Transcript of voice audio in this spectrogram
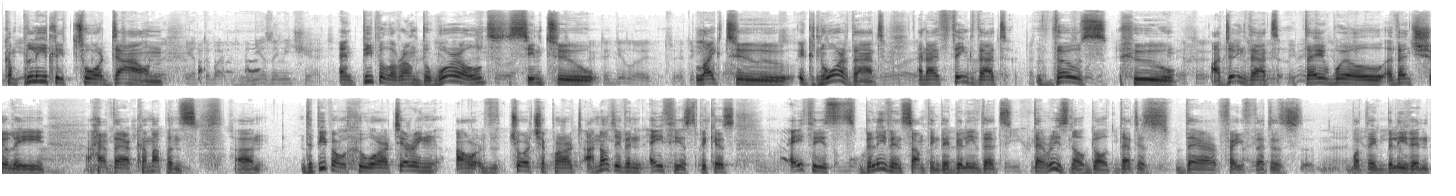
completely tore down, and people around the world seem to like to ignore that. And I think that those who are doing that, they will eventually have their comeuppance. Um, the people who are tearing our church apart are not even atheists because atheists believe in something. They believe that there is no God. That is their faith. That is what they believe in.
